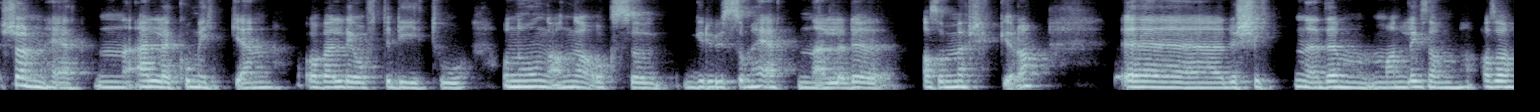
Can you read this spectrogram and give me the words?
skjønnheten eller komikken, og veldig ofte de to, og noen ganger også grusomheten eller det, altså mørket, da eh, det skitne, det man liksom Altså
